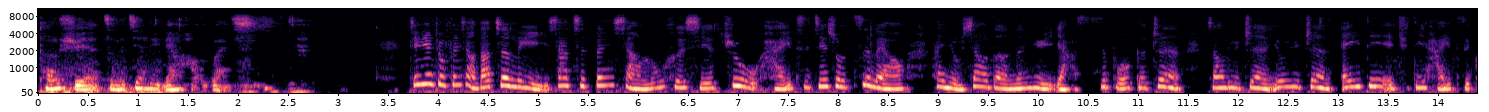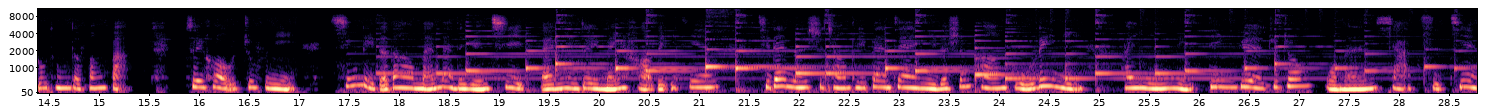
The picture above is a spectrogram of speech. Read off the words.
同学怎么建立良好的关系。今天就分享到这里，下次分享如何协助孩子接受治疗和有效的能与雅斯伯格症、焦虑症、忧郁症、ADHD 孩子沟通的方法。最后，祝福你心里得到满满的元气，来面对美好的一天。期待能时常陪伴在你的身旁，鼓励你。欢迎你订阅追踪，我们下次见。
